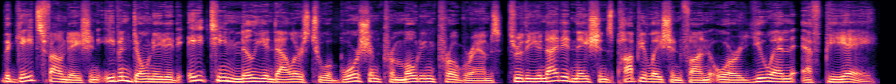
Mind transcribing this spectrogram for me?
the Gates Foundation even donated $18 million to abortion promoting programs through the United Nations Population Fund or UNFPA.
